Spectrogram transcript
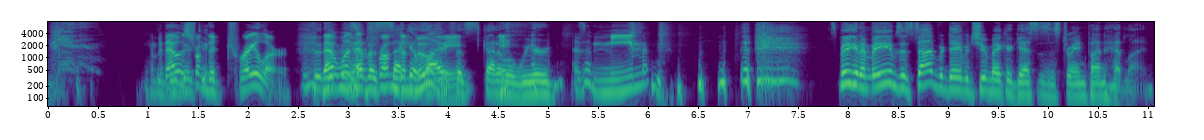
But that was from the trailer. That wasn't have a from the second life? movie. It's kind of a weird. As a meme. Speaking of memes, it's time for David Shoemaker guesses a strain pun headline.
